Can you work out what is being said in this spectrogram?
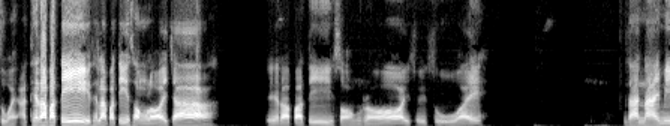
สวยๆอะเทราปาตีเทราปาตี200จ้าเทราปาตี200สวยๆด้านในมี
